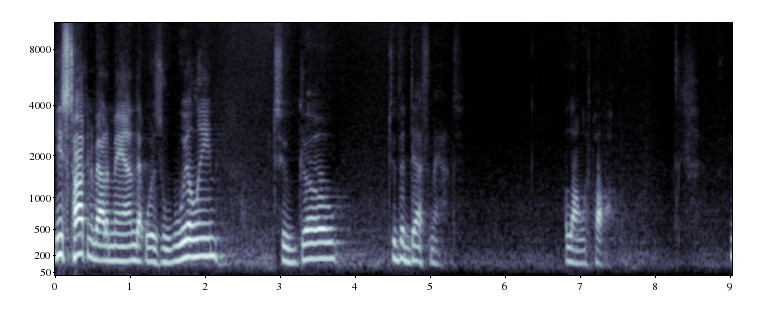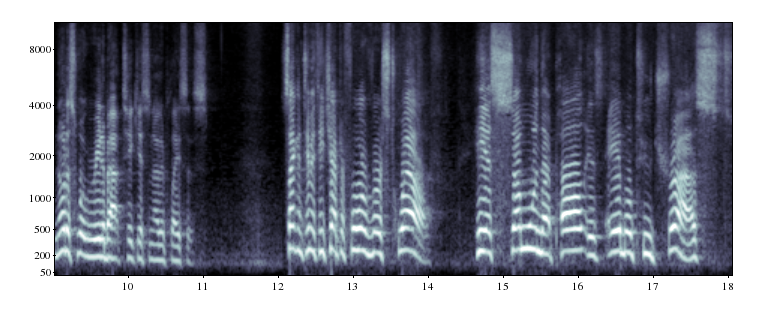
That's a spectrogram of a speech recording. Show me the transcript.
he's talking about a man that was willing to go to the death mat along with Paul. Notice what we read about Tychicus in other places. 2 Timothy chapter 4 verse 12. He is someone that Paul is able to trust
